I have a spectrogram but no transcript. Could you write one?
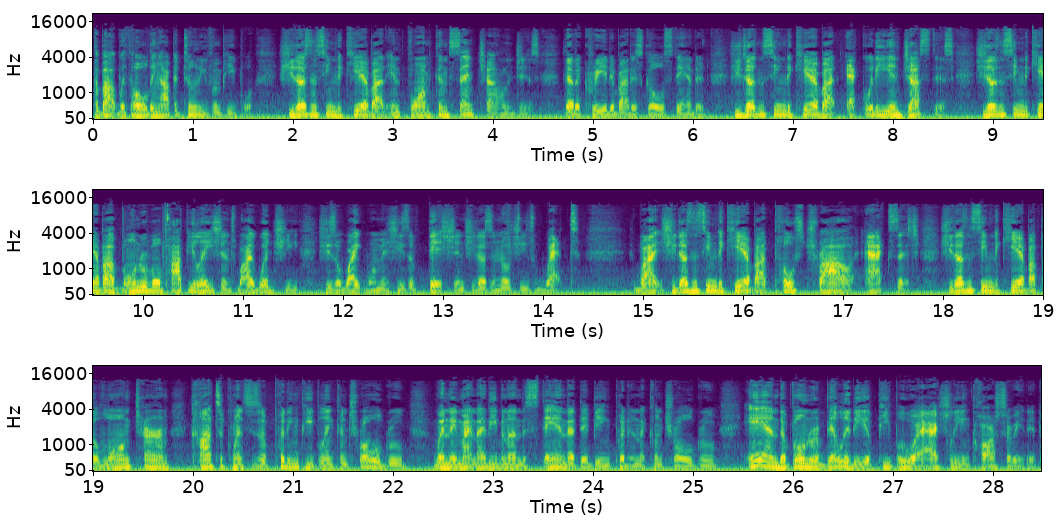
about withholding opportunity from people. She doesn't seem to care about informed consent challenges that are created by this gold standard. She doesn't seem to care about equity and justice. She doesn't seem to care about vulnerable populations. Why would she? She's a white woman. She's a fish and she doesn't know she's wet. Why she doesn't seem to care about post-trial access. She doesn't seem to care about the long-term consequences of putting people in control group when they might not even understand that they're being put in a control group and the vulnerability of people who are actually incarcerated.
